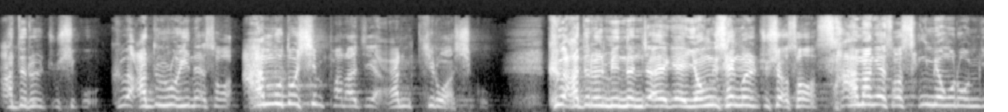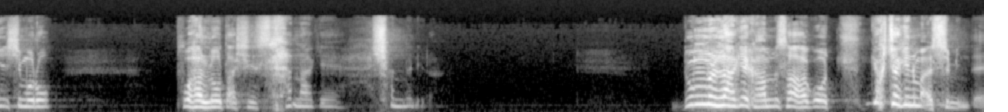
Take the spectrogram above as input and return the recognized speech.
아들을 주시고 그 아들로 인해서 아무도 심판하지 않기로 하시고 그 아들을 믿는 자에게 영생을 주셔서 사망에서 생명으로 옮기심으로 부활로 다시 살아나게 하셨느니라. 눈물나게 감사하고 충격적인 말씀인데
